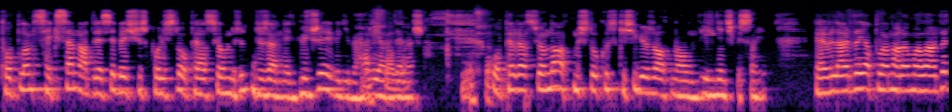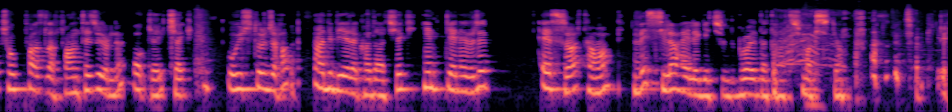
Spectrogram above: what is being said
toplam 80 adrese 500 polisle operasyon düz- düzenledi. Hücre evi gibi her Maşallah. yerdeler. Maşallah. Operasyonda 69 kişi gözaltına alındı. İlginç bir sayı. Evlerde yapılan aramalarda çok fazla fantezi ürünü. Okey çek. Uyuşturucu hap. Hadi bir yere kadar çek. Hint genevri esrar tamam. Ve silah ele geçirildi. Burayı da tartışmak istiyorum. Çok iyi.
